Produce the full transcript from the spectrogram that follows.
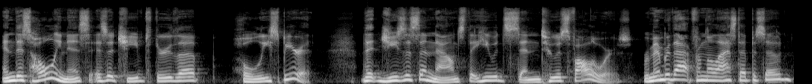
And this holiness is achieved through the Holy Spirit that Jesus announced that he would send to his followers. Remember that from the last episode?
